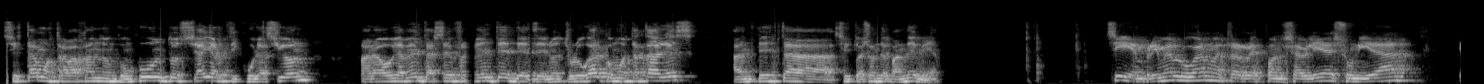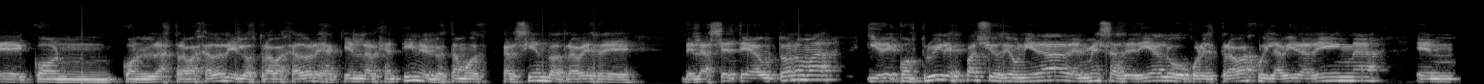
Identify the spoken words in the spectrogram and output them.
si estamos trabajando en conjunto, si hay articulación para obviamente hacer frente desde nuestro lugar como estatales ante esta situación de pandemia. Sí, en primer lugar nuestra responsabilidad es unidad eh, con, con las trabajadoras y los trabajadores aquí en la Argentina y lo estamos ejerciendo a través de de la CTA autónoma y de construir espacios de unidad en mesas de diálogo por el trabajo y la vida digna, en,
